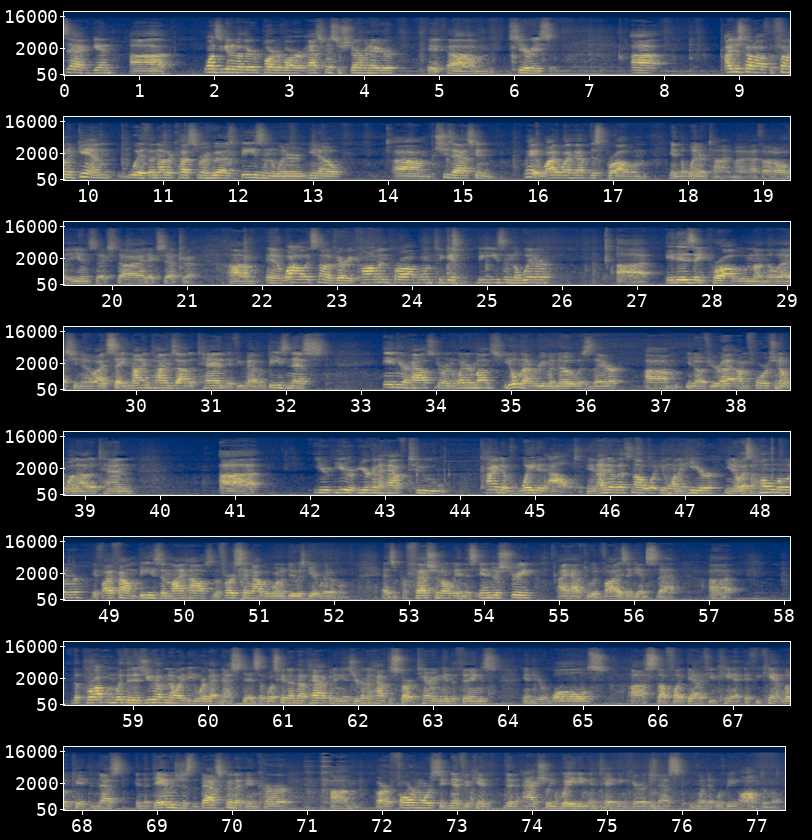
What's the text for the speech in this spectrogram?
Zach again. Uh, once again, another part of our Ask Mr. Exterminator it, um, series. Uh, I just got off the phone again with another customer who has bees in the winter, and you know, um, she's asking, "Hey, why do I have this problem in the wintertime? I, I thought all the insects died, etc." Um, and while it's not a very common problem to get bees in the winter, uh, it is a problem nonetheless. You know, I'd say nine times out of ten, if you have a bee's nest in your house during the winter months, you'll never even know it was there. Um, you know, if you're at unfortunate one out of ten, uh, you're you're, you're going to have to kind of wait it out. And I know that's not what you want to hear. You know, as a homeowner, if I found bees in my house, the first thing I would want to do is get rid of them. As a professional in this industry, I have to advise against that. Uh, the problem with it is you have no idea where that nest is, and what's going to end up happening is you're going to have to start tearing into things, into your walls, uh, stuff like that. If you can't if you can't locate the nest, and the damages that that's going to incur um, are far more significant than actually waiting and taking care of the nest when it would be optimal.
